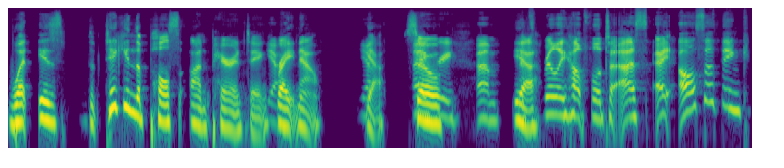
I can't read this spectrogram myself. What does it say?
what is the, taking the pulse on parenting Yeah. right now. Yeah, Yeah. I So agree. Um, yeah. it's really helpful to us. I also think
